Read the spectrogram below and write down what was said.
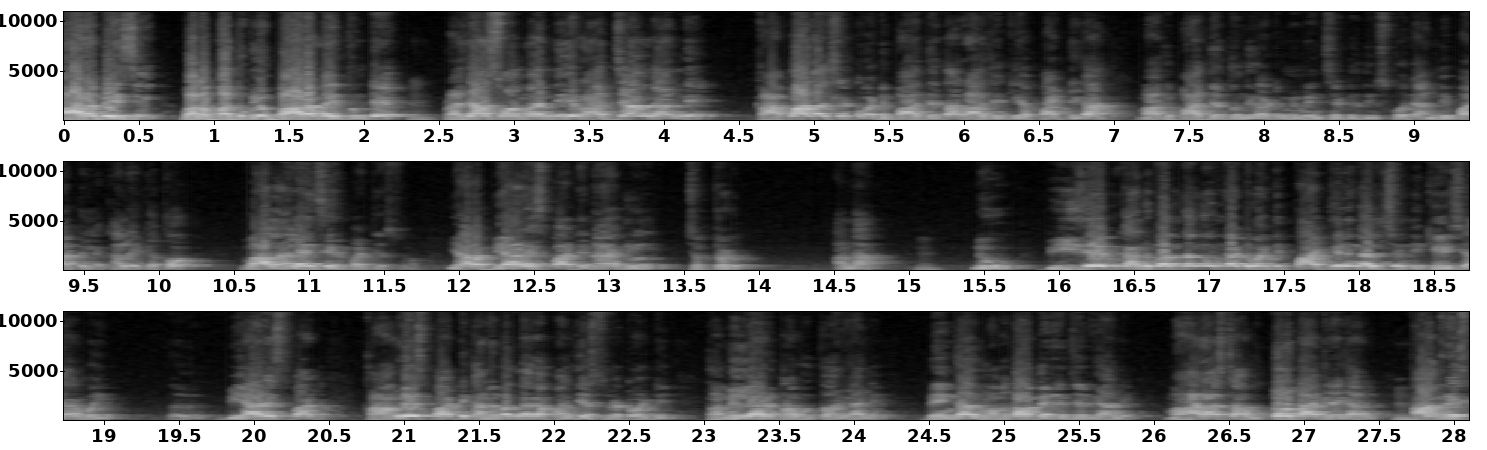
భారం వేసి వాళ్ళ బతుకులు భారం అవుతుంటే ప్రజాస్వామ్యాన్ని రాజ్యాంగాన్ని కాపాడాల్సినటువంటి బాధ్యత రాజకీయ పార్టీగా మాకు బాధ్యత ఉంది కాబట్టి మేము ఇన్సెంటివ్ తీసుకొని అన్ని పార్టీలని కలయికతో వాళ్ళ అలయన్స్ ఏర్పాటు చేస్తున్నాం. ఇవాళ బీఆర్ఎస్ పార్టీ నాయకులు చెప్తాడు అన్న నువ్వు బీజేపీకి అనుబంధంగా ఉన్నటువంటి పార్టీలను కలిసింది కేసీఆర్ పోయి బీఆర్ఎస్ పార్టీ కాంగ్రెస్ పార్టీకి అనుబంధంగా పనిచేస్తున్నటువంటి తమిళనాడు ప్రభుత్వాన్ని కానీ బెంగాల్ మమతా బెనర్జీ కానీ మహారాష్ట్ర ఉద్ధవ్ ఠాక్రే గారు కాంగ్రెస్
